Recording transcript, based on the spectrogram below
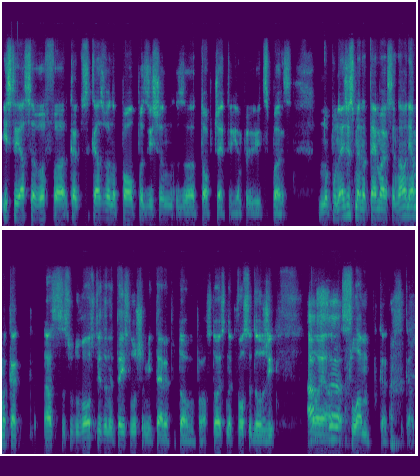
И сега са в, както се казва, на пол позишън за топ 4, имам предвид Спърс. Но понеже сме на тема Арсенал, няма как аз с удоволствие да не те изслушам и тебе по този въпрос. Тоест, на какво се дължи аз, този сламп, както се казва.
